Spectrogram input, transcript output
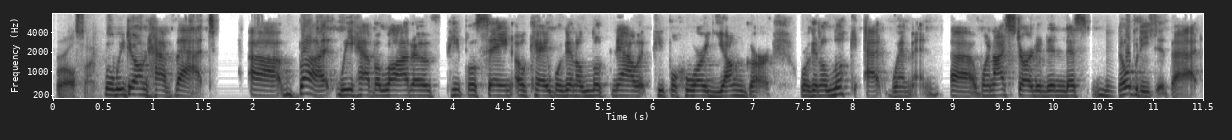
for Alzheimer's? Well, we don't have that. Uh, but we have a lot of people saying, okay, we're going to look now at people who are younger. We're going to look at women. Uh, when I started in this, nobody did that,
